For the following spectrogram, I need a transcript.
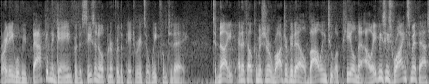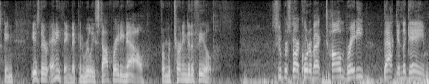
Brady will be back in the game for the season opener for the Patriots a week from today. Tonight, NFL Commissioner Roger Goodell vowing to appeal now. ABC's Ryan Smith asking, is there anything that can really stop Brady now from returning to the field? Superstar quarterback Tom Brady back in the game.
